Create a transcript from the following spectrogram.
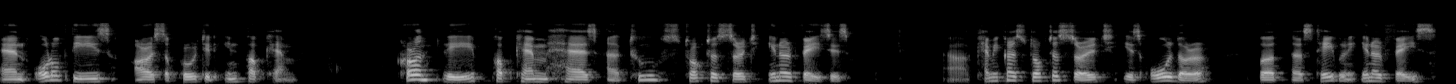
and all of these are supported in PubChem. Currently, PubChem has uh, two structure search interfaces. Uh, chemical structure search is older but a stable interface,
